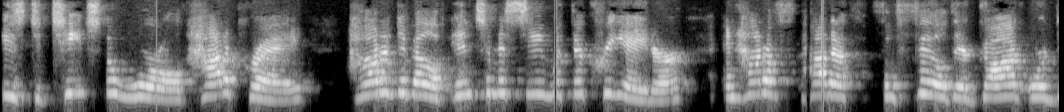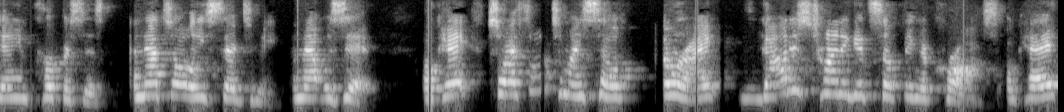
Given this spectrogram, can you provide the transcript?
is to teach the world how to pray, how to develop intimacy with their creator, and how to how to fulfill their God ordained purposes. And that's all he said to me. And that was it. Okay? So I thought to myself, all right, God is trying to get something across. Okay?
